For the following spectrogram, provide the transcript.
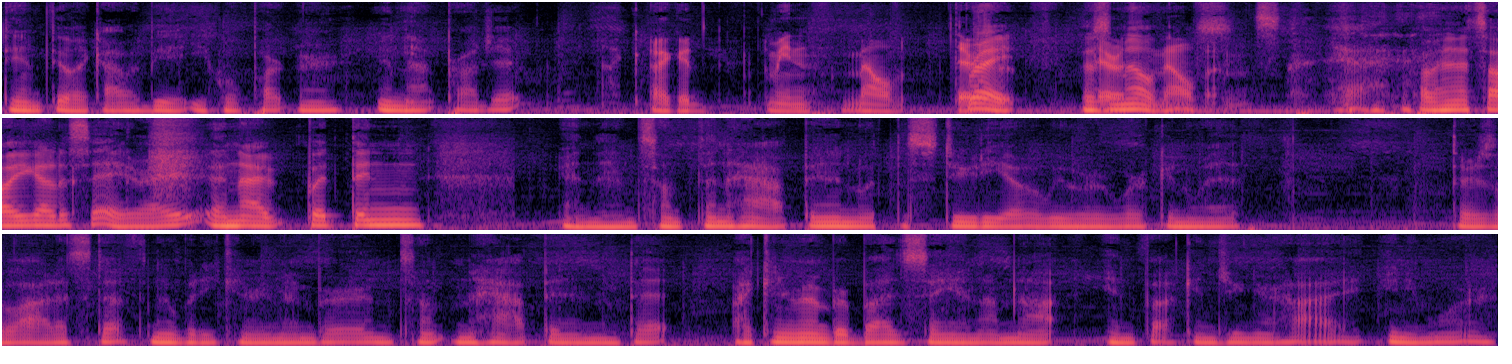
didn't feel like I would be an equal partner in that project. I, I could. I mean, Mel. They're right. The, They're they're the the Melvins. Melvins. Yeah. I mean, that's all you got to say, right? And I, but then, and then something happened with the studio we were working with. There's a lot of stuff nobody can remember, and something happened that I can remember Buzz saying, "I'm not in fucking junior high anymore."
